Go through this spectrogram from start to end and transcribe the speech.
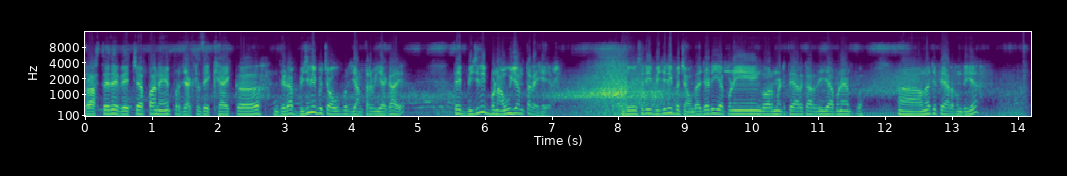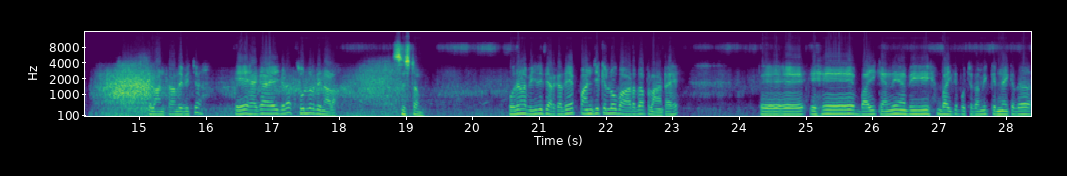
ਰਸਤੇ ਦੇ ਵਿੱਚ ਆਪਾਂ ਨੇ ਪ੍ਰੋਜੈਕਟ ਦੇਖਿਆ ਇੱਕ, ਜਿਹੜਾ ਬਿਜਲੀ ਬਚਾਊ ਯੰਤਰ ਵੀ ਹੈਗਾ ਏ ਤੇ ਬਿਜਲੀ ਬਣਾਊ ਯੰਤਰ ਇਹ ਆ। ਦੂਸਰੀ ਬਿਜਲੀ ਬਚਾਉਂਦਾ, ਜਿਹੜੀ ਆਪਣੀ ਗਵਰਨਮੈਂਟ ਤਿਆਰ ਕਰਦੀ ਜਾਂ ਆਪਣੇ ਉਹਨਾਂ 'ਚ ਤਿਆਰ ਹੁੰਦੀ ਆ, ਪਲਾਂਟਾਂ ਦੇ ਵਿੱਚ, ਇਹ ਹੈਗਾ ਇਹ ਜਿਹੜਾ ਸੋਲਰ ਦੇ ਨਾਲ ਸਿਸਟਮ। ਉਹਦੇ ਨਾਲ ਬਿਜਲੀ ਤਿਆਰ ਕਰਦੇ ਆ। 5 ਕਿਲੋ ਵਾਟ ਦਾ ਪਲਾਂਟ ਹੈ ਇਹ। ਤੇ ਇਹ ਬਾਈ ਕਹਿੰਦੇ ਆ ਵੀ, ਬਾਈ ਤੇ ਪੁੱਛਦਾ ਵੀ ਕਿੰਨੇ ਕੁ ਦਾ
